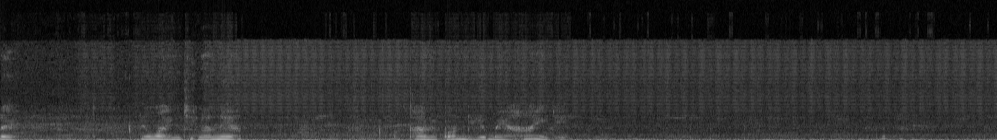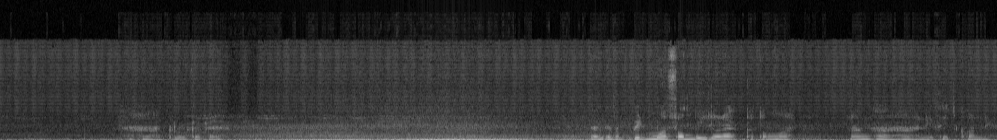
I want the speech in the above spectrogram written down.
แหละ ไม่ไหวจริงๆนะเนี่ย ทานก้อนเดียวไม่ให้ดิอาหารกรูตัวได้แล้วจะปิดหมวดซอมบี้แล้วแหละ ก็ต้องมานั่งหาอาหารนี้เสร็จก่อนเนี่ย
